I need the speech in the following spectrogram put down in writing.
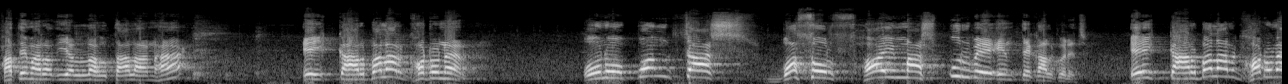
ফাতেমা রাদি আল্লাহ আনহা এই কারবালার ঘটনার উনপঞ্চাশ বছর ছয় মাস পূর্বে এন্তেকাল করেছে। এই কারবালার ঘটনা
